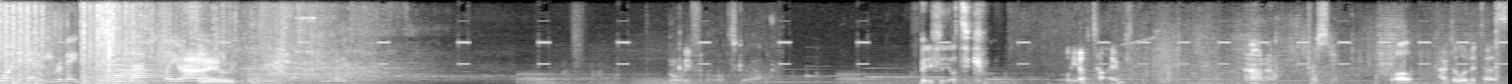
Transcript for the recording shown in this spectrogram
One enemy remaining. Last player standing. Wait for the ult to go. We have time. I don't know. We'll see. Well, time to limit test.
